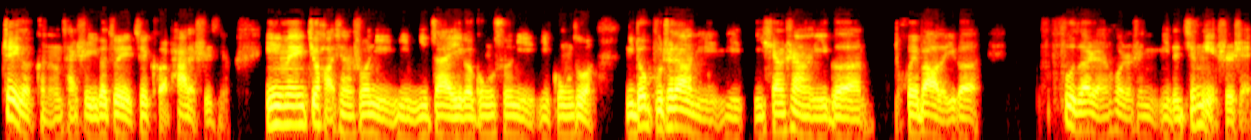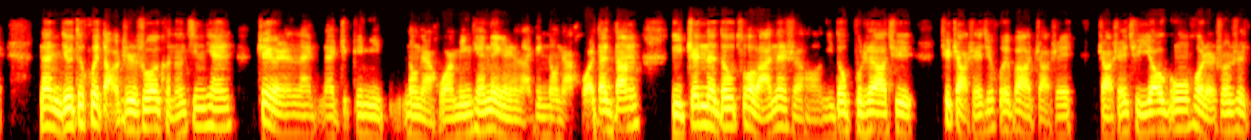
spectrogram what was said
这个可能才是一个最最可怕的事情，因为就好像说你你你在一个公司你你工作，你都不知道你你你向上一个汇报的一个负责人或者是你的经理是谁，那你就会导致说，可能今天这个人来来给你弄点活，明天那个人来给你弄点活，但当你真的都做完的时候，你都不知道去去找谁去汇报，找谁找谁去邀功，或者说是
